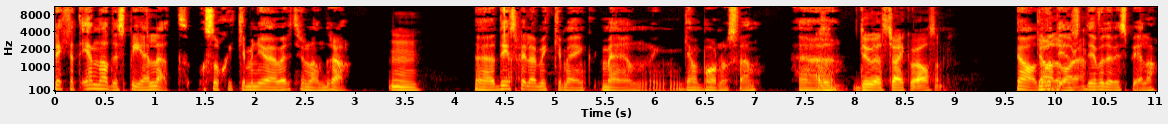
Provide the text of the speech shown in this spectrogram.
räckte att en hade spelet och så skickar man ju över till den andra. Mm. Eh, Det spelade jag mycket med en, med en gammal barndomsvän. Eh, Alltså Dual Strike var awesome. ja, det, ja, var det det, var det. det var det vi spelade.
